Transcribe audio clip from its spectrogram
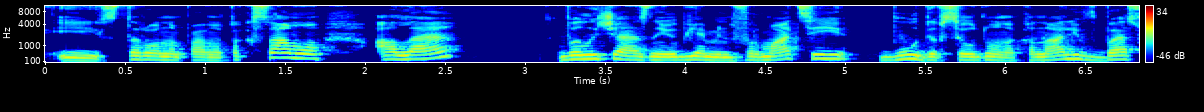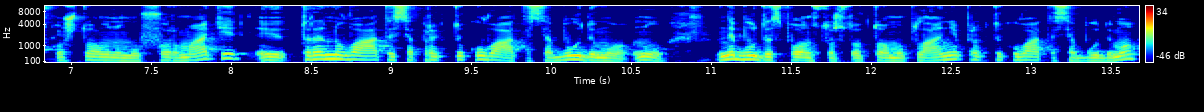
і старо, напевно, так само. Але величезний об'єм інформації буде все одно на каналі в безкоштовному форматі. Е, Тренуватися, практикуватися будемо. Ну, не буде спонсорства в тому плані, практикуватися будемо.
